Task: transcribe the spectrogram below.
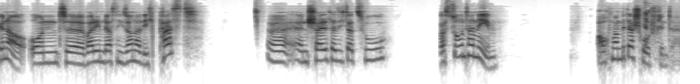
Genau, und äh, weil ihm das nicht sonderlich passt, äh, entscheidet er sich dazu, was zu unternehmen. Auch mal mit der Schrotflinte.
